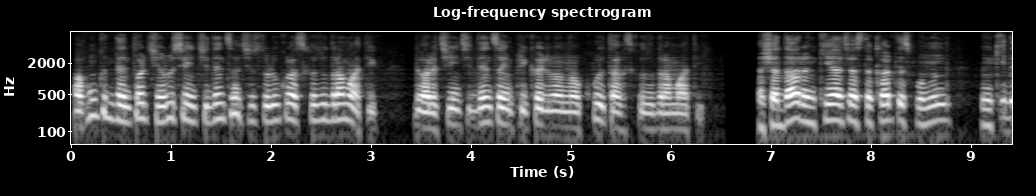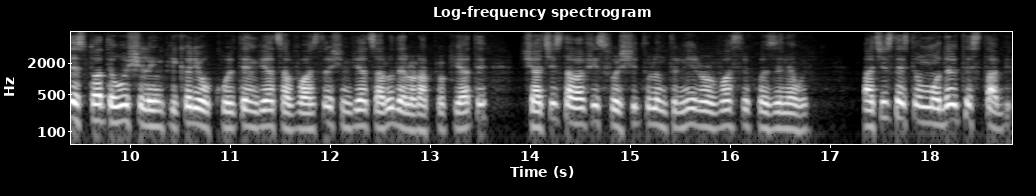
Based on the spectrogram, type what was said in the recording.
Acum când te întorci în Rusia, incidența acestui lucru a scăzut dramatic, deoarece incidența implicărilor în ocult a scăzut dramatic. Așadar, încheie această carte spunând, închideți toate ușile implicării oculte în viața voastră și în viața rudelor apropiate și acesta va fi sfârșitul întâlnirilor voastre cu OZN-uri. Acesta este un model testabil.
